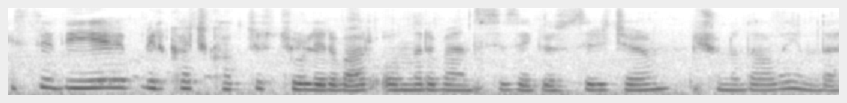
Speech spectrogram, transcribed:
istediği birkaç kaktüs türleri var. Onları ben size göstereceğim. Şunu da alayım da.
